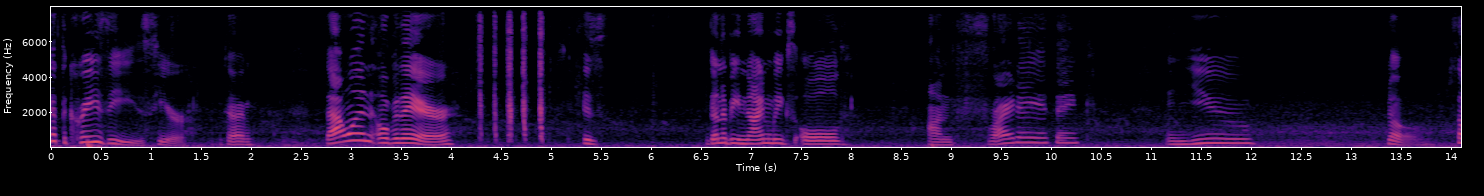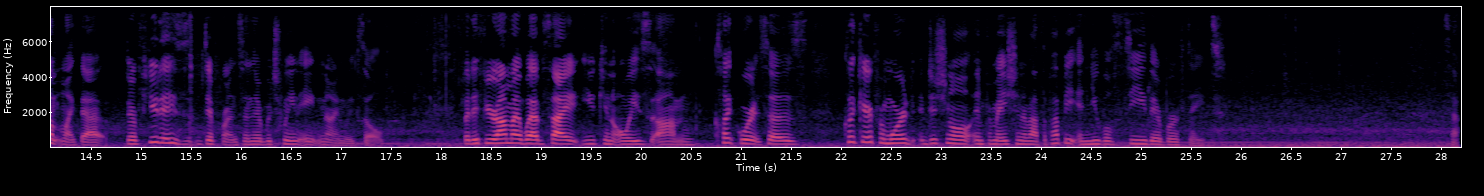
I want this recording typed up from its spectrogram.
got the crazies here, okay? That one over there is gonna be nine weeks old on Friday, I think. And you, no, something like that. They're a few days difference and they're between eight and nine weeks old. But if you're on my website, you can always um, click where it says, click here for more additional information about the puppy and you will see their birth date. So,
